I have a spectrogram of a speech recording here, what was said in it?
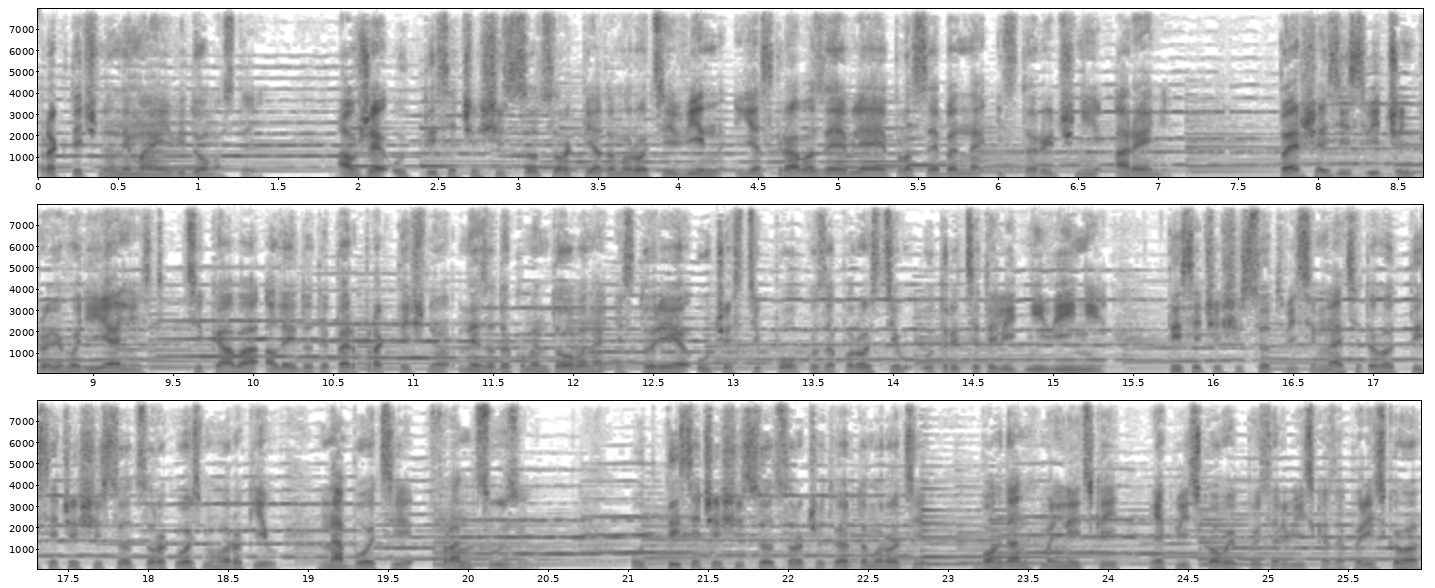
практично немає відомостей. А вже у 1645 році він яскраво заявляє про себе на історичній арені. Перше зі свідчень про його діяльність цікава, але й дотепер практично незадокументована історія участі полку запорожців у 30-літній війні 1618-1648 років на боці французів. У 1644 році Богдан Хмельницький, як військовий писар війська Запорізького,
